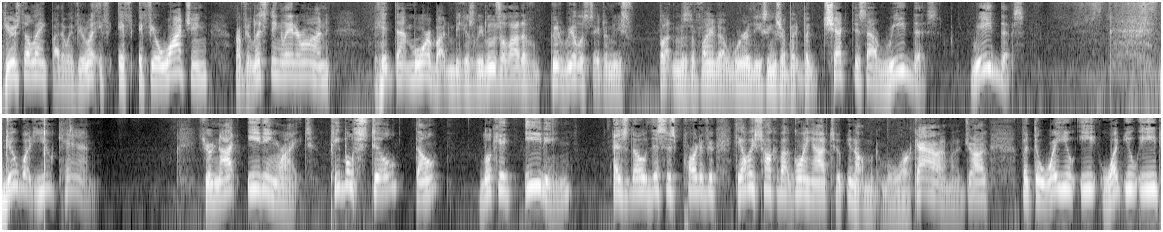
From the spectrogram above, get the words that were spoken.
Here's the link, by the way. If you're if, if if you're watching or if you're listening later on, hit that more button because we lose a lot of good real estate on these buttons to find out where these things are. But but check this out. Read this. Read this. Do what you can. You're not eating right. People still don't look at eating as though this is part of your. They always talk about going out to, you know, I'm going to work out, I'm going to jog, but the way you eat, what you eat,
